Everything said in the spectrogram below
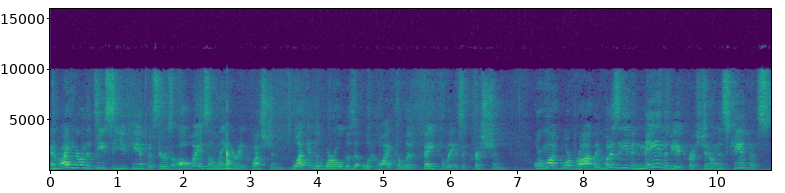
And right here on the TCU campus, there is always a lingering question. What in the world does it look like to live faithfully as a Christian? Or more, more broadly, what does it even mean to be a Christian on this campus?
